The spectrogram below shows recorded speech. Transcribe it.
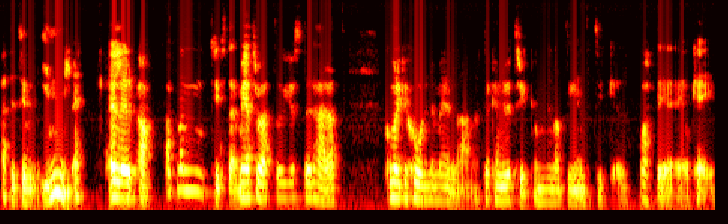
att det är trevligt inrätt. Eller ja, att man trivs där. Men jag tror att just det här att kommunikationen emellan, att jag kan uttrycka om det är någonting jag inte tycker och att det är okej. Okay.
